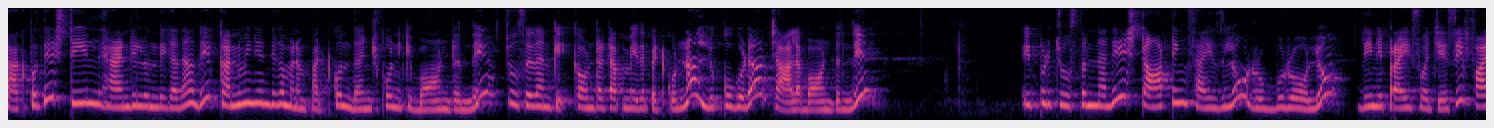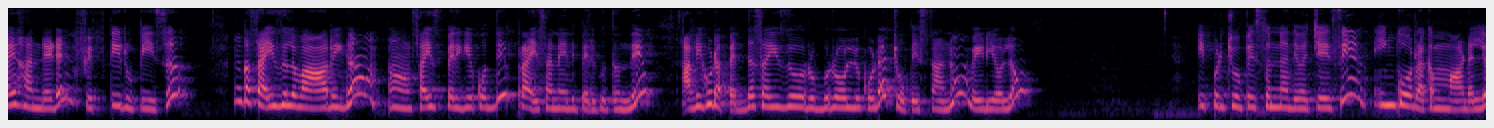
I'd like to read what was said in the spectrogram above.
కాకపోతే స్టీల్ హ్యాండిల్ ఉంది కదా అది కన్వీనియంట్గా మనం పట్టుకొని దంచుకోనికి బాగుంటుంది. చూసేదానికి కౌంటర్ టాప్ మీద పెట్టుకున్న లుక్ కూడా చాలా బాగుంటుంది. ఇప్పుడు చూస్తున్నది స్టార్టింగ్ సైజులో రుబ్బు రోలు. దీని ప్రైస్ వచ్చేసి five hundred and fifty rupees. ఇంకా సైజుల వారీగా సైజు పెరిగే కొద్దీ ప్రైస్ అనేది పెరుగుతుంది. అవి కూడా పెద్ద సైజు రుబ్బు రోళ్ళు కూడా చూపిస్తాను వీడియోలో. ఇప్పుడు చూపిస్తున్నది వచ్చేసి ఇంకో రకం మోడల్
